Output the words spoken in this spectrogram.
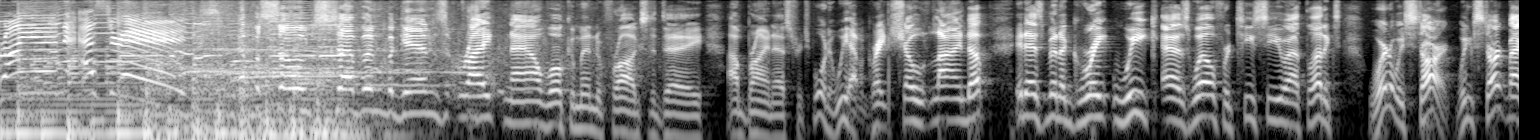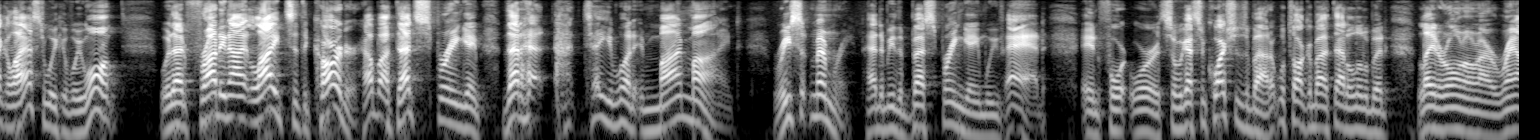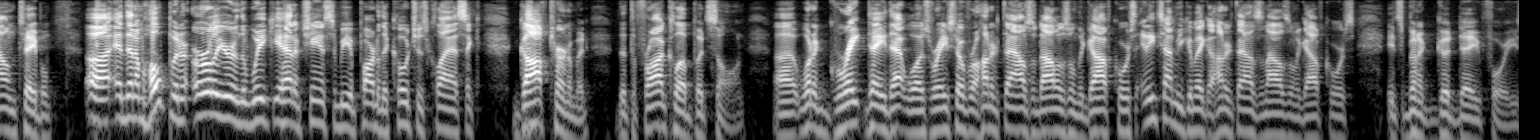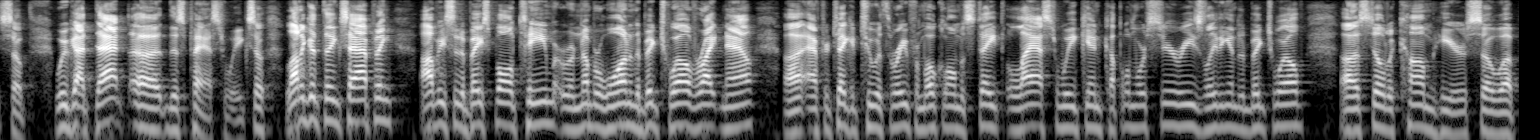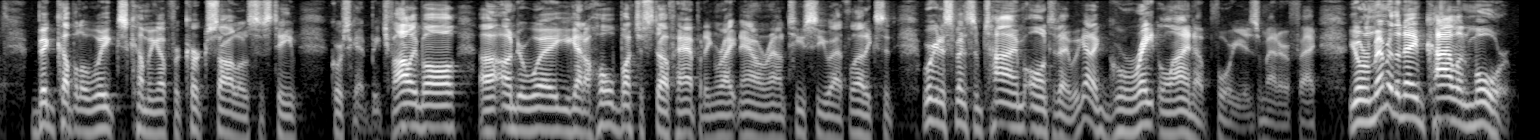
Brian Estridge. Episode 7 begins right now. Welcome into Frogs Today. I'm Brian Estridge. Boy, do we have a great show lined up. It has been a great week as well for TCU Athletics. Where do we start? We can start back last week if we want with that Friday night lights at the Carter. How about that spring game? That I tell you what, in my mind, recent memory, had to be the best spring game we've had in Fort Worth. So we got some questions about it. We'll talk about that a little bit later on on our roundtable. Uh, and then I'm hoping earlier in the week you had a chance to be a part of the Coaches Classic golf tournament that the Frog Club puts on. Uh, what a great day that was. Raised over $100,000 on the golf course. Anytime you can make $100,000 on the golf course, it's been a good day for you. So we've got that uh, this past week. So a lot of good things happening. Obviously, the baseball team are number one in the Big 12 right now uh, after taking two or three from Oklahoma State last weekend. couple of more series leading into the Big 12 uh, still to come here. So, uh, big couple of weeks coming up for Kirk Saarloos' team. Of course, you got beach volleyball uh, underway. You got a whole bunch of stuff happening right now around TCU athletics that we're going to spend some time on today. We got a great lineup for you, as a matter of fact. You'll remember the name Caylin Moore.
